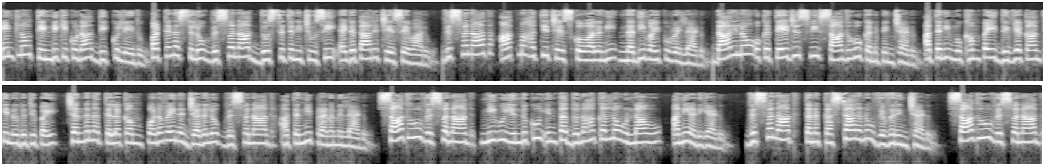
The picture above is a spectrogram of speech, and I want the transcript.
ఇంట్లో తిండికి కూడా దిక్కు లేదు. పట్టణస్థులు విశ్వనాథ్ దుస్థితిని చూసి ఎగతారి చేసేవారు. విశ్వనాథ్ ఆత్మహత్య చేసుకోవాలని నది వైపు వెళ్ళాడు దారిలో ఒక తేజస్వి సాధువు కనిపించాడు. అతని ముఖంపై దివ్యకాంతి నుదుటిపై చందన తిలకం పొడవైన జడలు విశ్వనాథ్ అతన్ని ప్రణమిల్లాడు. సాధువు విశ్వనాథ్ నీవు ఎందుకు ఇంత దునహకంలో ఉన్నావు అని అడిగాడు. విశ్వనాథ్ తన కష్టాలను వివరించాడు. సాధువు విశ్వనాథ్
